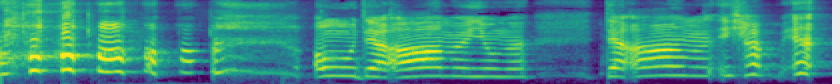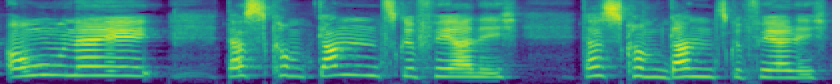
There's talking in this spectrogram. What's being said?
Oh, der arme Junge. Der arme. Ich hab. Oh nein. Das kommt ganz gefährlich. Das kommt ganz gefährlich.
